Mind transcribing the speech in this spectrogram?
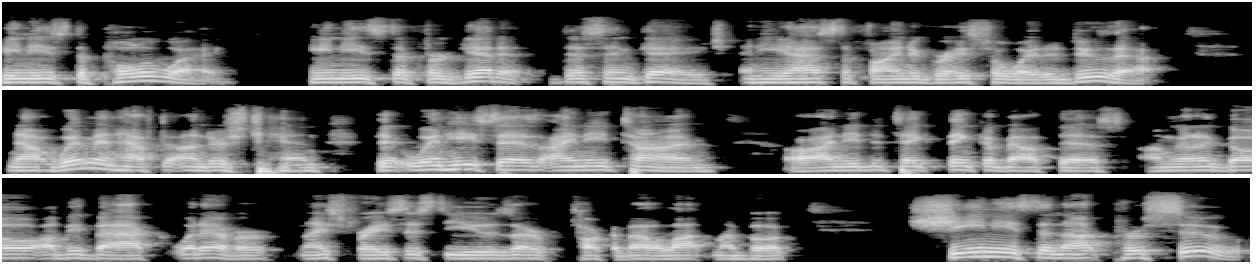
he needs to pull away, he needs to forget it, disengage, and he has to find a graceful way to do that. Now, women have to understand that when he says, I need time, or I need to take think about this, I'm going to go, I'll be back, whatever, nice phrases to use, I talk about a lot in my book. She needs to not pursue.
